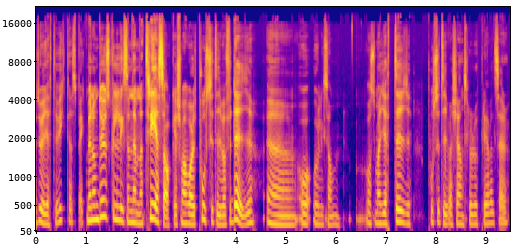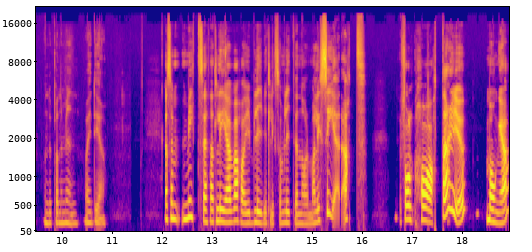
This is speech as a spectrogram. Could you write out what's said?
Det tror jag är en jätteviktig aspekt. Men om du skulle liksom nämna tre saker som har varit positiva för dig eh, och, och liksom vad som har gett dig positiva känslor och upplevelser under pandemin. Vad är det? Alltså, mitt sätt att leva har ju blivit liksom lite normaliserat. Folk hatar ju, många,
